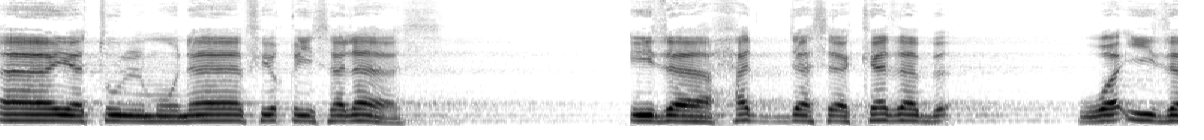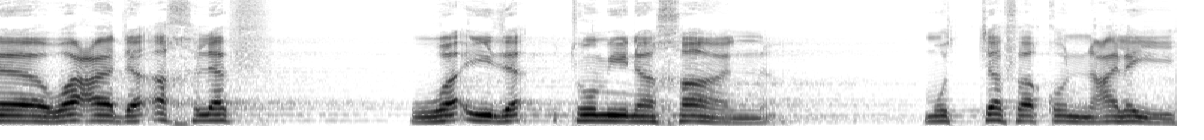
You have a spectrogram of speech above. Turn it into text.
آية المنافق ثلاث إذا حدث كذب وإذا وعد أخلف وإذا اؤتمن خان متفق عليه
